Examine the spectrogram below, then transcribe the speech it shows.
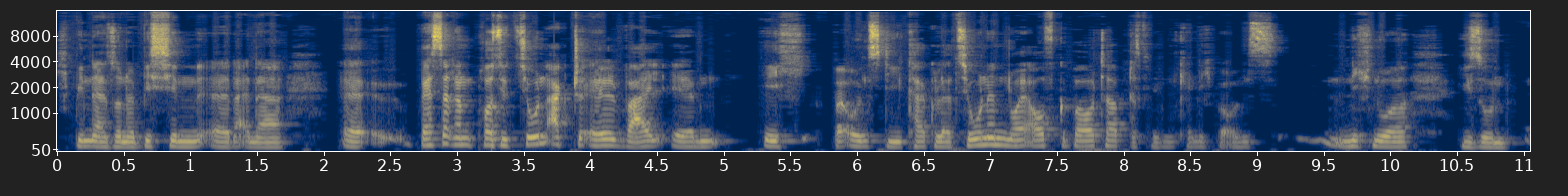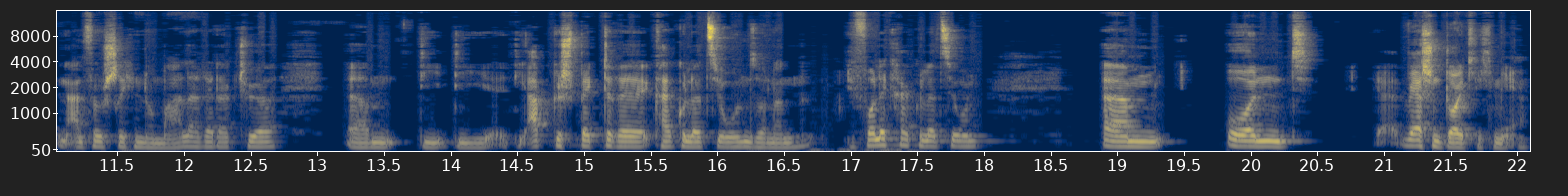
Ich bin da so ein bisschen äh, in einer äh, besseren Position aktuell, weil ähm, ich bei uns die Kalkulationen neu aufgebaut habe. Deswegen kenne ich bei uns nicht nur wie so ein in Anführungsstrichen normaler Redakteur ähm, die die die abgespecktere Kalkulation, sondern die volle Kalkulation. Ähm, und ja, wäre schon deutlich mehr.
